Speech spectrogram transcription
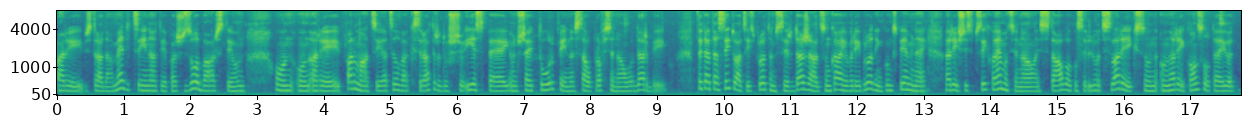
arī strādā medicīnā, tie paši zobārsti un, un, un arī farmācijā cilvēki, kas ir atraduši iespēju un šeit turpina savu profesionālo darbību. Tā kā tās situācijas, protams, ir dažādas, un kā jau arī Brodīnkungs pieminēja, arī šis psihoemocionālais stāvoklis ir ļoti svarīgs, un, un arī konsultējot,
